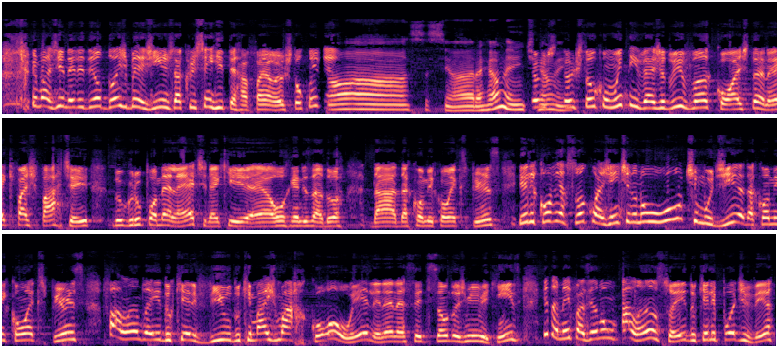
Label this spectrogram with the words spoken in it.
Imagina, ele deu dois beijinhos da Christian Ritter, Rafael. Eu estou com inveja. Nossa senhora, realmente, eu, realmente. Eu estou com muita inveja do Ivan Costa, né? Que faz parte aí do grupo Omelete, né? Que é o organizador da, da Comic Con Experience. E ele conversou com a gente no último dia da Comic Con Experience, falando aí do que ele viu, do que mais marcou ele, né? Nessa edição 2015. E também fazendo um balanço aí do que ele pôde ver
